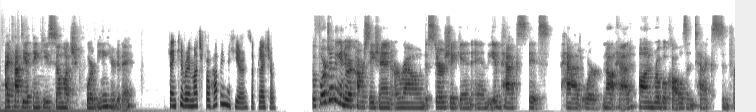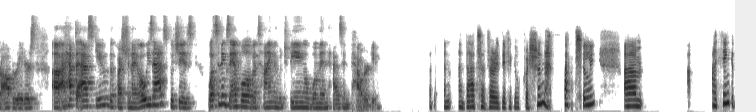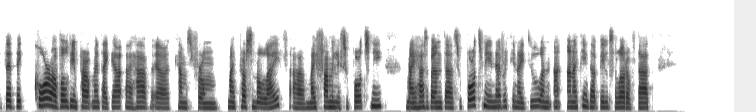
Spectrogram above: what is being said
Hi, Katia. Thank you so much for being here today. Thank you very much for having me here. It's a pleasure. Before jumping into our conversation around stir shaken and the impacts it's had or not had on robocalls and texts and for operators, uh, I have to ask you the question I always ask, which is what's an example of a time in which being a woman has empowered you? And, and that's a very difficult question, actually. Um, I think that the core of all the empowerment I got, I have uh, comes from my personal life. Uh, my family supports me. My husband uh, supports me in everything I do, and and I think that builds a lot of that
